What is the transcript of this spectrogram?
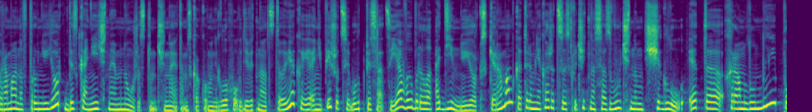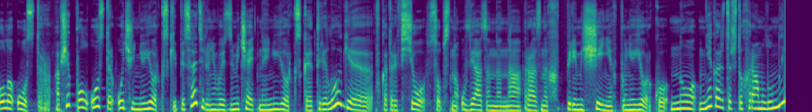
романов про Нью-Йорк бесконечное множество, начиная там с какого-нибудь глухого 19 века, и они пишутся и будут писаться. Я выбрала один нью-йоркский роман, который, мне кажется, исключительно созвучным «Щеглу». Это «Храм Луны» Пола Остера. Вообще, Пол Остер очень нью-йоркский писатель, у него есть замечательная нью-йоркская трилогия, в которой все, собственно, увязано на разных перемещениях по Нью-Йорку. Но мне кажется, что «Храм Луны»,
